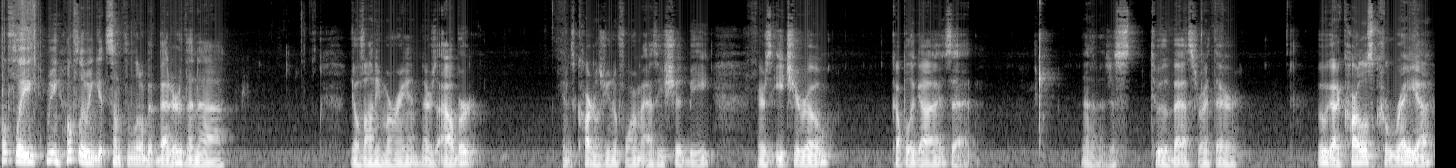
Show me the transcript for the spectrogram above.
Hopefully, I mean, hopefully we can get something a little bit better than uh, Jovani Moran. There's Albert in his Cardinals uniform, as he should be. There's Ichiro, a couple of guys that uh, just two of the best right there. Ooh, we got a Carlos Correa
